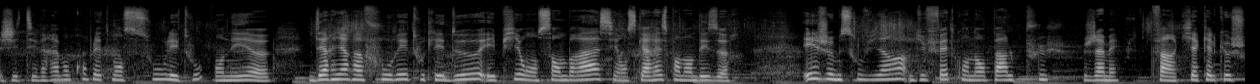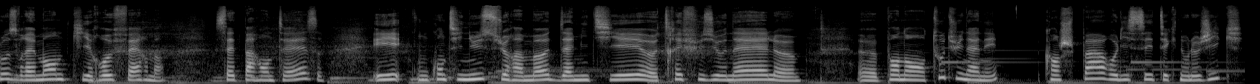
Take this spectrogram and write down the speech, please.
j'étais vraiment complètement saoule et tout. On est derrière un fourré toutes les deux et puis on s'embrasse et on se caresse pendant des heures. Et je me souviens du fait qu'on n'en parle plus jamais. Enfin, qu'il y a quelque chose vraiment qui referme cette parenthèse et on continue sur un mode d'amitié euh, très fusionnel euh, euh, pendant toute une année. Quand je pars au lycée technologique,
